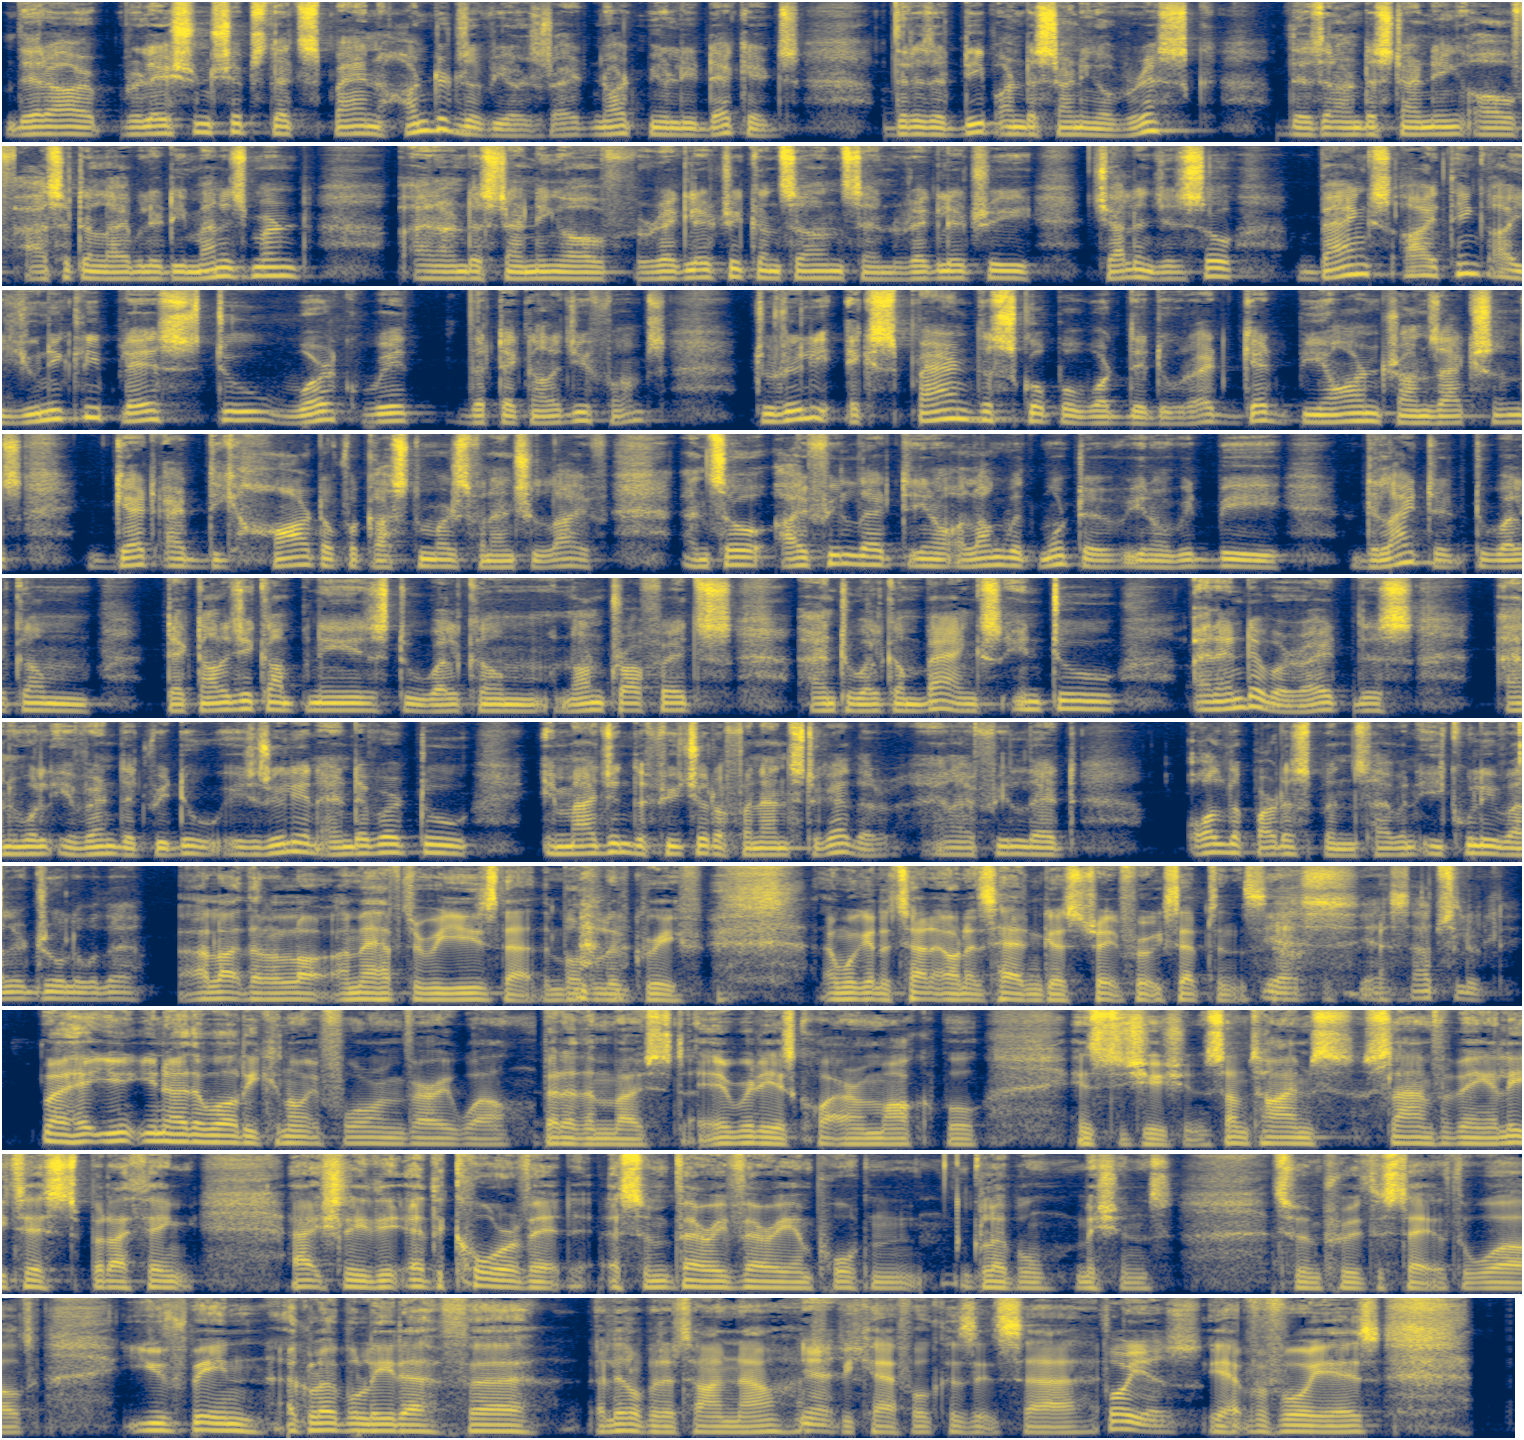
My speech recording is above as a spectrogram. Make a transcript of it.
There are relationships that span hundreds of years, right? Not merely decades. There is a deep understanding of risk. There's an understanding of asset and liability management, an understanding of regulatory concerns and regulatory challenges. So, banks, I think, are uniquely placed to work with the technology firms to really expand the scope of what they do, right? Get beyond transactions, get at the heart of a customer's financial life. And so I feel that, you know, along with Motive, you know, we'd be delighted to welcome technology companies, to welcome nonprofits, and to welcome banks into an endeavor, right? This annual event that we do is really an endeavor to imagine the future of finance together. And I feel that all the participants have an equally valid role over there. I like that a lot. I may have to reuse that, the model of grief. And we're going to turn it on its head and go straight for acceptance. Yes, yes, absolutely. Well, you, you know the World Economic Forum very well, better than most. It really is quite a remarkable institution. Sometimes slammed for being elitist, but I think actually the, at the core of it are some very, very important global missions to improve the state of the world. You've been a global leader for a little bit of time now. I yes. should be careful because it's uh, four years. Yeah, for four years.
